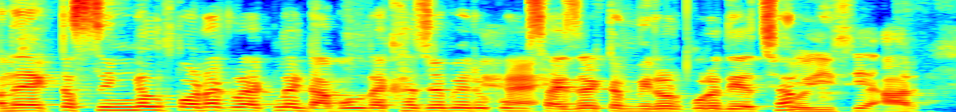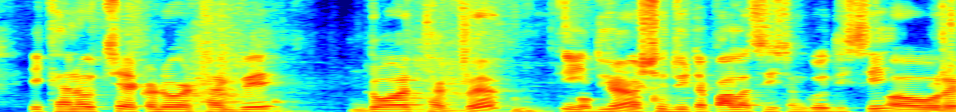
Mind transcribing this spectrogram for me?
মানে একটা সিঙ্গেল প্রোডাক্ট রাখলে ডাবল দেখা যাবে এরকম হ্যাঁ। সাইজের একটা মিরর করে দিয়েছেন। করে দিছি আর এখানে হচ্ছে একটা ডোর থাকবে। ডয়ার থাকবে। এই দুই পাশে দুইটা পাল্লা সিস্টেম করে দিছি। ওরে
